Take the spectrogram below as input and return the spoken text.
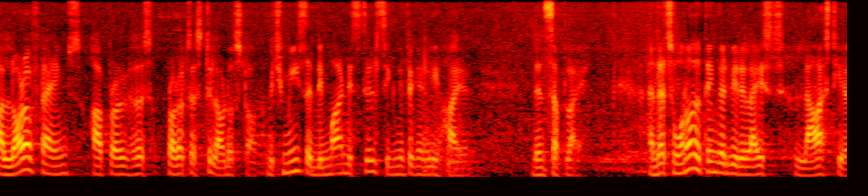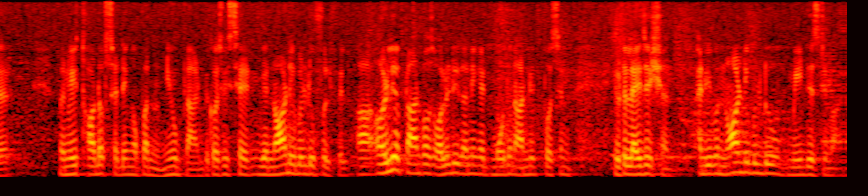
a lot of times our products, products are still out of stock, which means the demand is still significantly higher than supply. And that's one of the things that we realized last year when we thought of setting up a new plant because we said we're not able to fulfill. Our earlier plant was already running at more than 100% utilization and we were not able to meet this demand.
